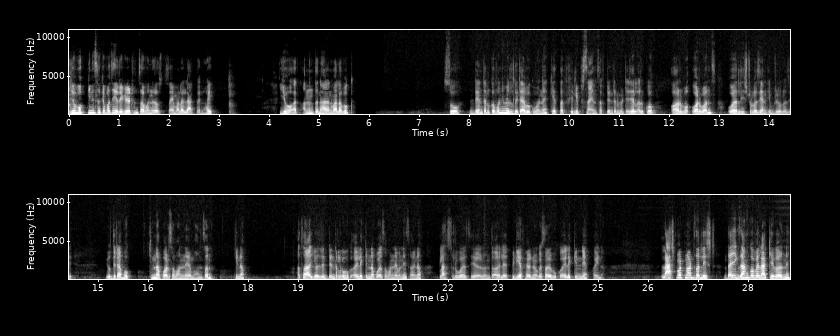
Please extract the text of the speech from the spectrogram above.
यो बुक किनिसकेपछि रिग्रेट हुन्छ भन्ने जस्तो चाहिँ मलाई लाग्दैन है? यो अनन्त नारायणवाला बुक। सो डेन्टलको पनि मैले दुइटा बुक भने के त Phillip science of dental material अर्को अर्ब Orban's oral histology and embryology. यो दुइटा बुक किन्न पर्छ भन्ने भन्छन्। किन? अथवा यो डेन्टलको बुक अहिले किन्न पर्छ भन्ने पनि छैन। क्लास सुरु भएपछि हेर्नु नि त। अहिले पिडिएफ हेर्नु हो क्या सबै बुक? अहिले किन्ने होइन। Last but not the least दाइ इक्जामको बेला के गर्ने?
